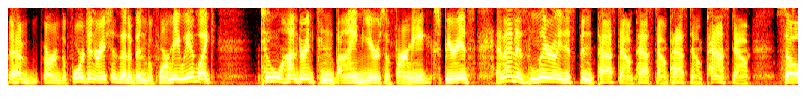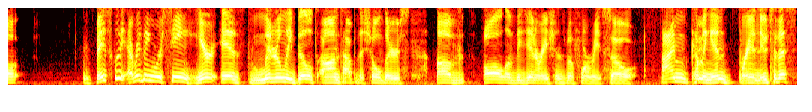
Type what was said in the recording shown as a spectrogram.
have, or the four generations that have been before me, we have like 200 combined years of farming experience. And that has literally just been passed down, passed down, passed down, passed down. So basically everything we're seeing here is literally built on top of the shoulders of all of the generations before me. So I'm coming in brand new to this,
